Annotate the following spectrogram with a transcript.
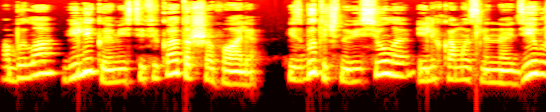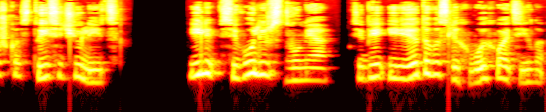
а была великая мистификаторша Валя, избыточно веселая и легкомысленная девушка с тысячью лиц. Или всего лишь с двумя. Тебе и этого с лихвой хватило.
